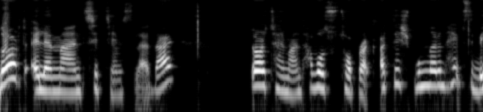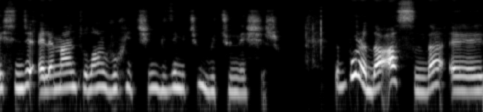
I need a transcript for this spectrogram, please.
Dört elementi temsil eder. Dört element hava, su, toprak, ateş bunların hepsi beşinci element olan ruh için bizim için bütünleşir. Ve burada aslında e,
